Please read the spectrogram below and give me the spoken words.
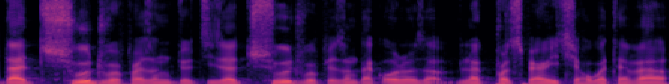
that should represent beauty, that should represent like all of that, like prosperity or whatever,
